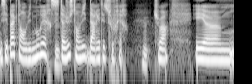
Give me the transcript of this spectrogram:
Mais c'est pas que tu as envie de mourir, c'est Mm. tu as juste envie d'arrêter de souffrir. Mm. Tu vois Et. euh,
